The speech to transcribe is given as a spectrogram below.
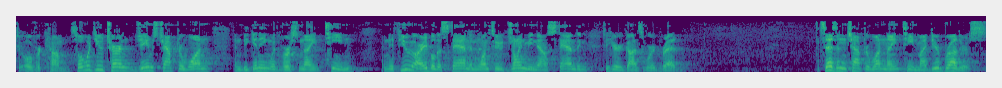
to overcome. So, would you turn James chapter 1 and beginning with verse 19? And if you are able to stand and want to join me now, standing to hear God's Word read. It says in chapter 119, My dear brothers,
